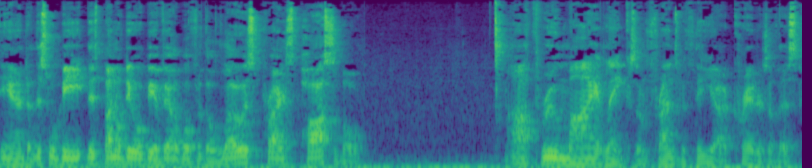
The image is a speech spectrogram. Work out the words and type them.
And this will be this bundle deal will be available for the lowest price possible uh, through my link because I'm friends with the uh, creators of this.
